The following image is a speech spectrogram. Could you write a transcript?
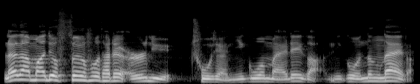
来大妈就吩咐他这儿女出去，你给我买这个，你给我弄那个。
